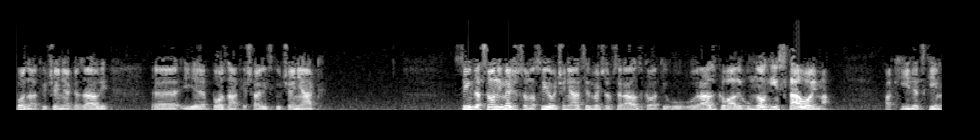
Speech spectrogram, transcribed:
poznati učenjak Gazali e, je poznati šarijski učenjak. S tim da se oni međusobno svi učenjaci međusobno se razlikovati u, u, razlikovali u mnogim stavovima akidetskim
